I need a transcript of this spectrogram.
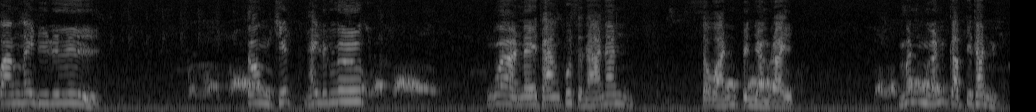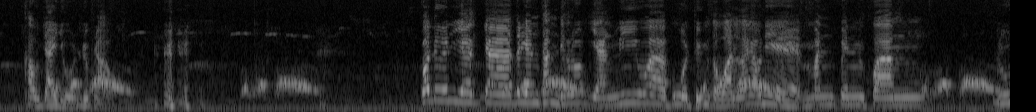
ฟังให้ดีๆ ต้องคิดให้ลึกๆ ว่าในทางพุทธศาสนานั้น สวรรค์เป็นอย่างไร มันเหมือนกับที่ท่านเข้าใจอยู่หรือเปล่า ก็เดือนอยากจะเรียนท่านที่เคารพอย่างนี้ว่าพูดถึงสวรรค์แล้วนี่มันเป็นความรู้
